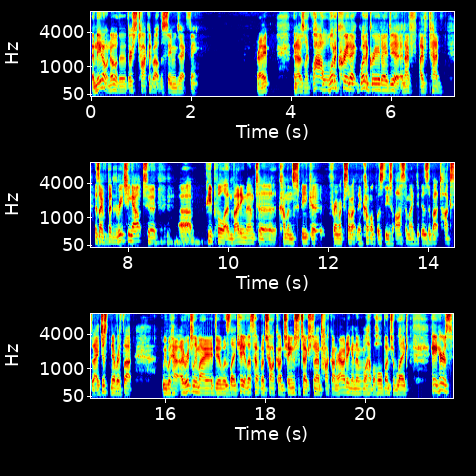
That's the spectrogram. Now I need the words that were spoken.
and they don't know that they're talking about the same exact thing right? And I was like, wow, what a great what a great idea. And I've I've had as I've been reaching out to uh, people, inviting them to come and speak at Framework Summit, they've come up with these awesome ideas about talks that I just never thought we would have. Originally, my idea was like, hey, let's have a talk on change detection and a talk on routing, and then we'll have a whole bunch of like, hey, here's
